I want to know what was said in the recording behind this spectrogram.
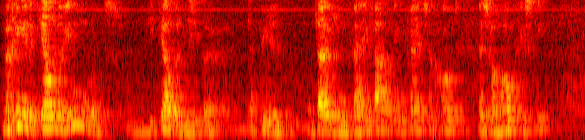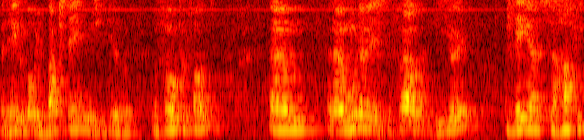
We gingen de kelder in, want die kelder die ziet er, daar kun je duizend wijnvaten in kwijt, zo groot en zo hoog is die. Met hele mooie bakstenen, u ziet hier een, foto van. Um, en haar moeder is de vrouw hier, Lea Sahafi.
